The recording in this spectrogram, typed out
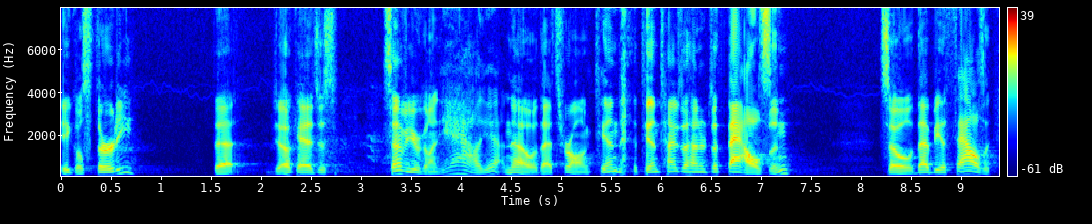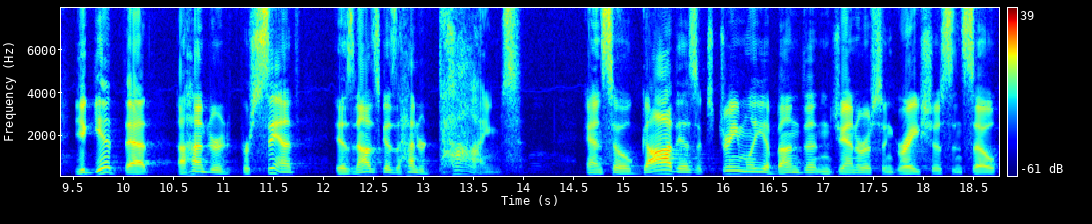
equals 30. That Okay, I just some of you are going, yeah, yeah. No, that's wrong. 10, 10 times 100 is 1,000. So that'd be 1,000. You get that 100% is not as good as 100 times. And so God is extremely abundant and generous and gracious. And so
